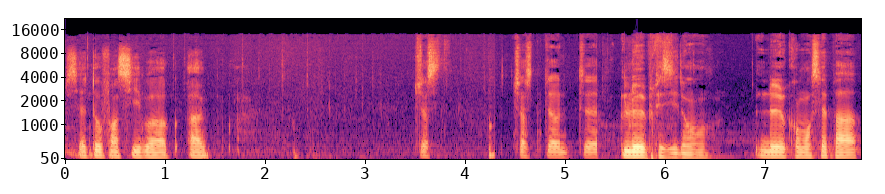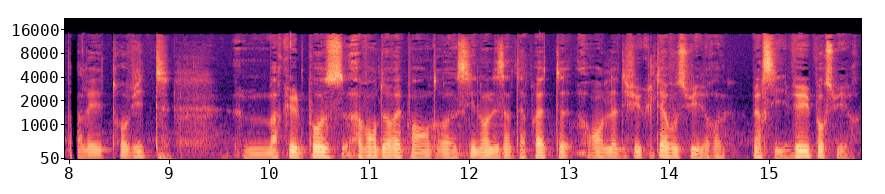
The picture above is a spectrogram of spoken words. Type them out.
cette offensive a... Just, just don't, uh... Le président, ne commencez pas à parler trop vite. Marquez une pause avant de répondre, sinon les interprètes auront de la difficulté à vous suivre. Merci. Veuillez poursuivre.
